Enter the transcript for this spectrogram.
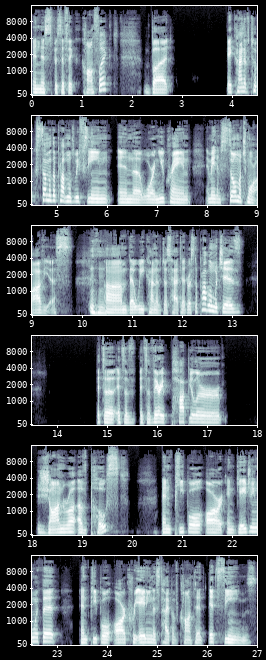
in this specific conflict, but it kind of took some of the problems we've seen in the war in Ukraine and made them so much more obvious Mhm. um, that we kind of just had to address the problem, which is it's a it's a it's a very popular genre of post, and people are engaging with it, and people are creating this type of content. It seems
